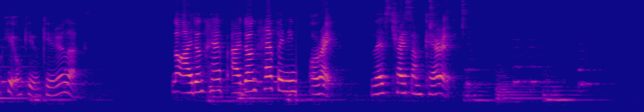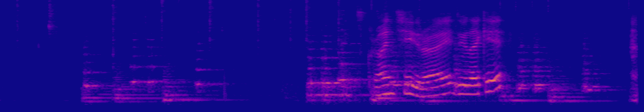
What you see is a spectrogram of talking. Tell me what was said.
Okay, okay, okay, relax. No, I don't have, I don't have any. All right, let's try some carrot. It's crunchy, right? Do you like it?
